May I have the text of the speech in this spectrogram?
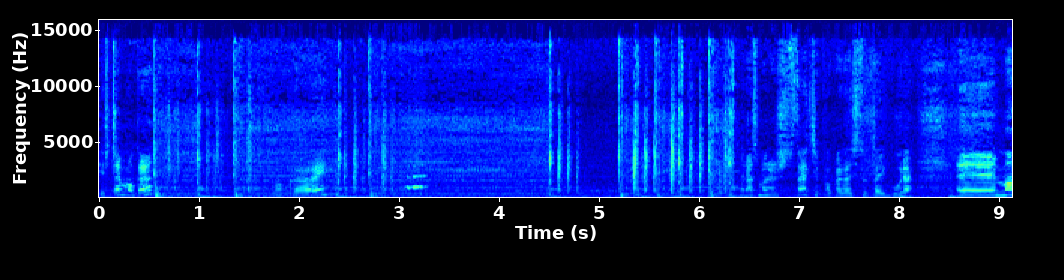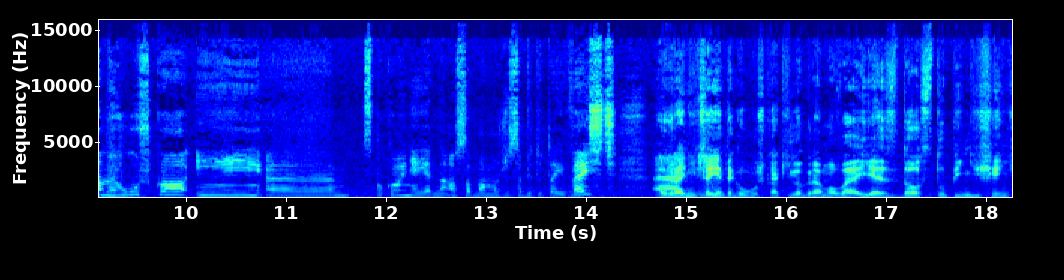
jeszcze mogę? Okej. Teraz możesz wstać i pokazać tutaj górę. E, mamy łóżko i e, spokojnie jedna osoba może sobie tutaj wejść. E, Ograniczenie i- tego łóżka kilogramowe jest do 150,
